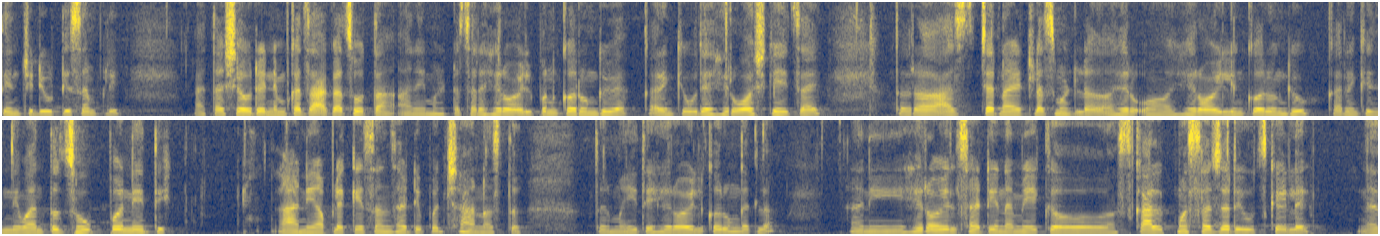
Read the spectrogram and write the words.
त्यांची ड्युटी संपली. आता शौर्य नेमका जागाच होता आणि म्हटलं चला हेअर ऑइल पण करून घेऊया. कारण की उद्या हेअर वॉश घ्यायचा आहे. तर आजच्या नाईटलाच म्हटलं हेअर हेअर ऑइलिंग करून घेऊ. कारण की निवांत झोप पण येते आणि आपल्या केसांसाठी पण छान असतं. तर मग इथे हेअर ऑइल करून घेतलं. आणि हेअर ऑइलसाठी ना मी एक स्काल्प मसाजर यूज केलं आहे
